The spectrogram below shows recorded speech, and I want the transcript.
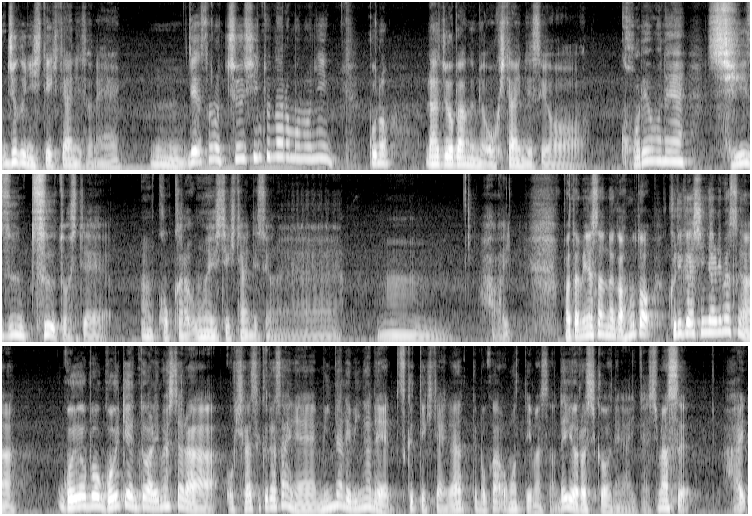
塾にしていきたいんですよね。うん、でその中心となるものにこのラジオ番組を置きたいんですよ。これをねシーズン2として、うん、ここから運営していきたいんですよね。うんはい、また皆さんなんか本当繰り返しになりますがご要望ご意見等ありましたらお聞かせくださいね。みんなでみんなで作っていきたいなって僕は思っていますのでよろしくお願いいたします。はい。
